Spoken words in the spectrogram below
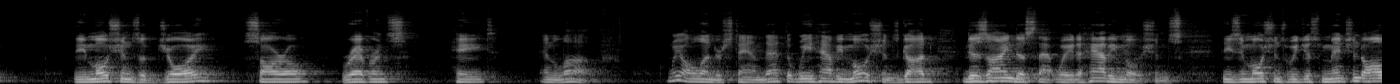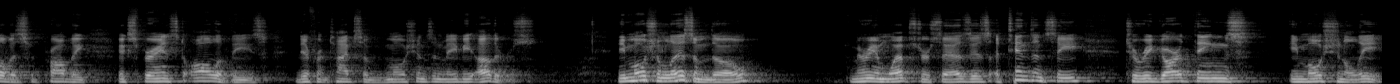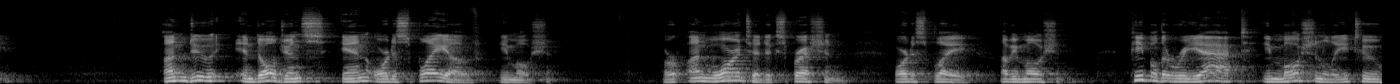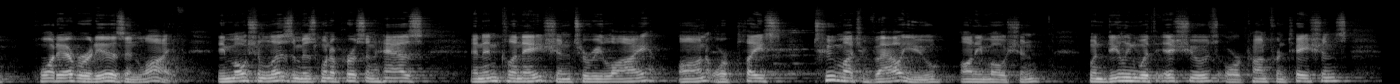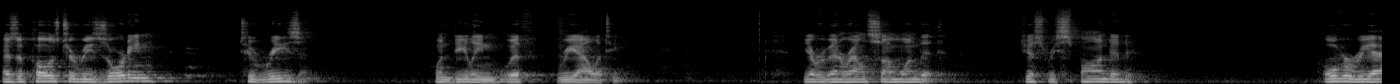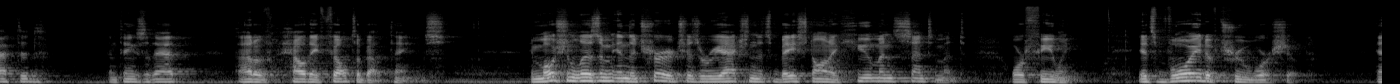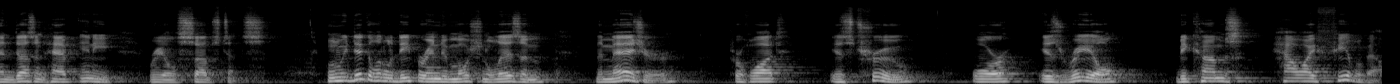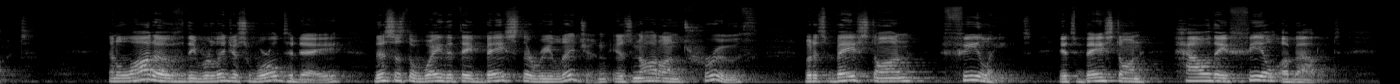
The emotions of joy, sorrow, reverence, hate, and love. We all understand that, that we have emotions. God designed us that way to have emotions. These emotions we just mentioned, all of us have probably experienced all of these different types of emotions and maybe others. Emotionalism, though, Merriam Webster says, is a tendency to regard things emotionally. Undue indulgence in or display of emotion, or unwarranted expression or display of emotion. People that react emotionally to whatever it is in life. Emotionalism is when a person has an inclination to rely on or place too much value on emotion when dealing with issues or confrontations as opposed to resorting to reason when dealing with reality. You ever been around someone that just responded, overreacted, and things of that out of how they felt about things? Emotionalism in the church is a reaction that's based on a human sentiment or feeling. It's void of true worship and doesn't have any real substance. When we dig a little deeper into emotionalism, the measure for what is true or is real becomes how I feel about it. And a lot of the religious world today, this is the way that they base their religion is not on truth, but it's based on feelings. It's based on how they feel about it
